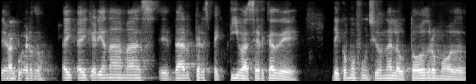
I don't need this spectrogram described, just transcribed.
de acuerdo. Ahí, quería nada más eh, dar perspectiva acerca de, cómo funciona el autódromo,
